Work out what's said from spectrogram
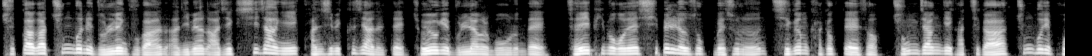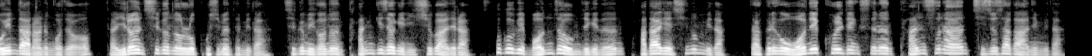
주가가 충분히 눌린 구간 아니면 아직 시장이 관심이 크지 않을 때 조용히 물량을 모으는데 JP모건의 10일 연속 매수는 지금 가격대에서 중장기 가치가 충분히 보인다라는 거죠. 자, 이런 시그널로 보시면 됩니다. 지금 이거는 단기적인 이슈가 아니라 수급이 먼저 움직이는 바닥의 신호입니다. 자, 그리고 원익홀딩스는 단순한 지주사가 아닙니다.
